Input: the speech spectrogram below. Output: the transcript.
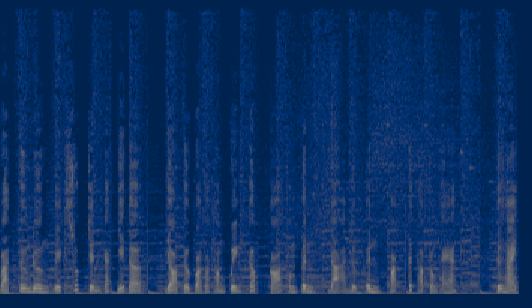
và tương đương việc xuất trình các giấy tờ do cơ quan có thẩm quyền cấp có thông tin đã được in hoặc tích hợp trong thẻ. Thứ hai,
